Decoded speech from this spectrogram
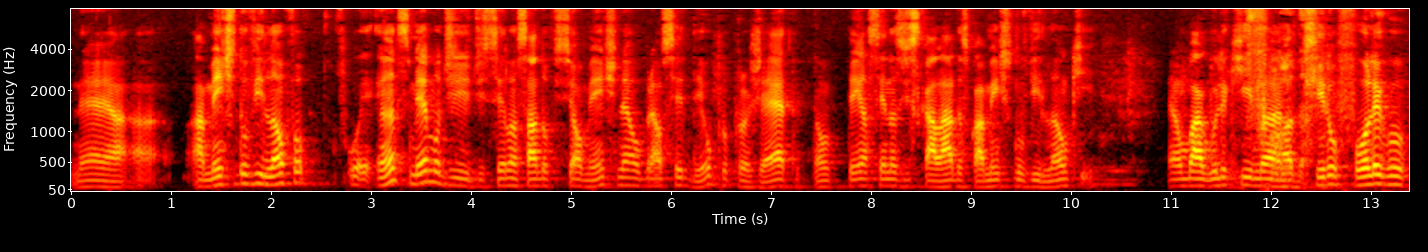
né, a, a- mente do vilão foi, foi- antes mesmo de, de ser lançado oficialmente, né, o Brau cedeu pro projeto. Então tem as cenas de escaladas com a mente do vilão que é um bagulho que, mano, Foda. tira o fôlego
